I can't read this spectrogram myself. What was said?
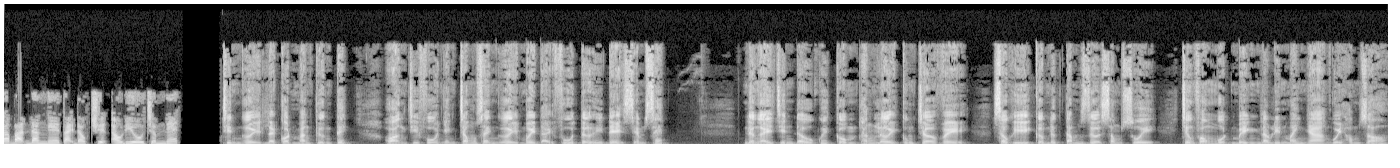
Các bạn đang nghe tại đọc chuyện audio.net Trên người lại còn mang thương tích. Hoàng Chi Phủ nhanh chóng sai người mời đại phu tới để xem xét. Nửa ngày chiến đấu cuối cùng thắng lợi cũng trở về. Sau khi cơm nước tắm rửa xong xuôi, trường phòng một mình lao lên mái nhà ngồi hóng gió.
